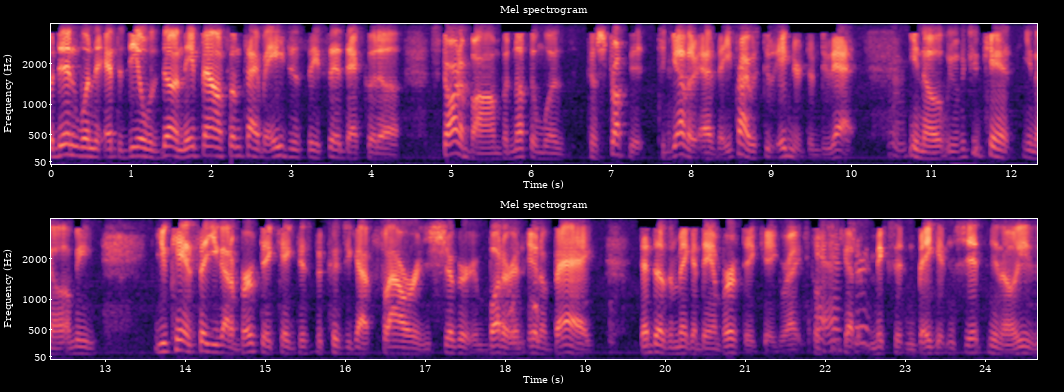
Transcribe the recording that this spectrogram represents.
but then when the, at the deal was done, they found some type of agency said that could uh start a bomb, but nothing was constructed together as they. He probably was too ignorant to do that, Hmm. you know. But you can't, you know. I mean, you can't say you got a birthday cake just because you got flour and sugar and butter in, in a bag. That doesn't make a damn birthday cake, right? So Yeah, you got to mix it and bake it and shit. You know, he's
